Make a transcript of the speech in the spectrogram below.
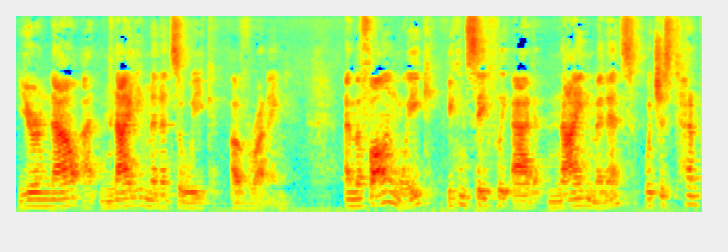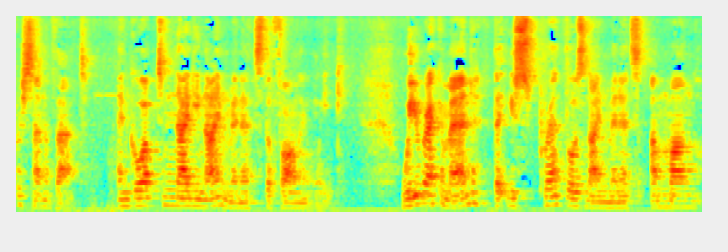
you're now at 90 minutes a week of running. And the following week, you can safely add 9 minutes, which is 10% of that, and go up to 99 minutes the following week. We recommend that you spread those 9 minutes among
